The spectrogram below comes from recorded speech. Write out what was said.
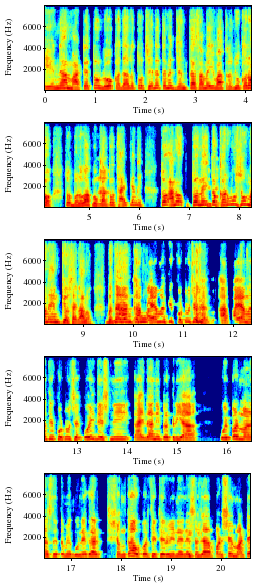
એના માટે તો લોક અદાલતો છે ને તમે જનતા સામે એ વાત રજૂ કરો તો બળવા પોકાર તો થાય કે નહીં? તો આનો તો નહીં તો કરવું શું? મને એમ કયો સાહેબ હાલો. બધા એમ કરવું. પાયામાંથી ખોટું છે સાહેબ. આ પાયામાંથી ખોટું છે. કોઈ દેશની કાયદાની પ્રક્રિયા કોઈ પણ માણસને તમે ગુનેગાર શંકા ઉપરથી ઠેરવીને એને સજા પડશે માટે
